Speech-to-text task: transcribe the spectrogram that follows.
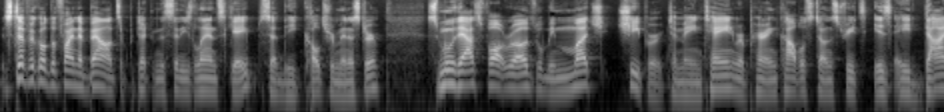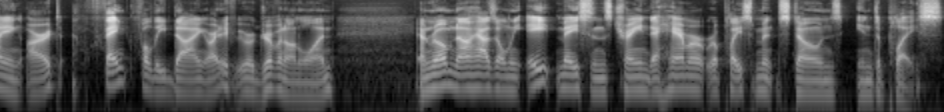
It's difficult to find a balance in protecting the city's landscape, said the culture minister. Smooth asphalt roads will be much cheaper to maintain. Repairing cobblestone streets is a dying art, thankfully dying art if you were driven on one. And Rome now has only eight masons trained to hammer replacement stones into place.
